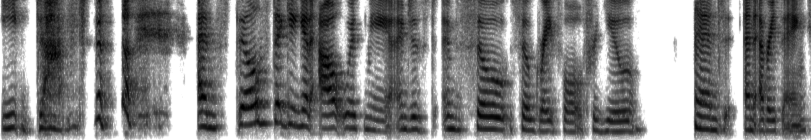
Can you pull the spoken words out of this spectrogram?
eat dust and still sticking it out with me. I'm just I'm so, so grateful for you and and everything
